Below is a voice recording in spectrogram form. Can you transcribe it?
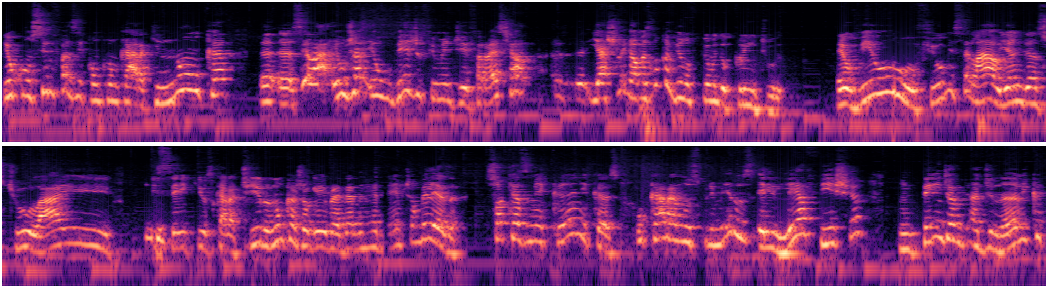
eu consigo fazer com que um cara que nunca. Uh, uh, sei lá, eu já eu vejo filme de faroeste e acho legal, mas nunca vi um filme do Clint Eastwood. Eu vi o filme, sei lá, o Young Guns 2 lá e, e sei que os caras tiram. Nunca joguei Red Dead Redemption, beleza. Só que as mecânicas, o cara nos primeiros, ele lê a ficha, entende a, a dinâmica,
